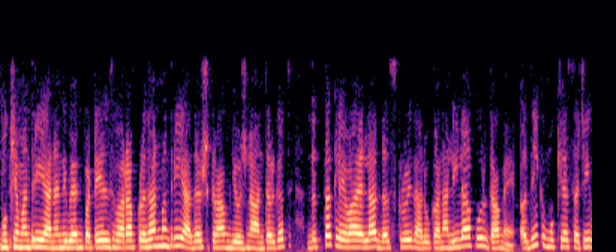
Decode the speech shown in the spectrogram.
મુખ્યમંત્રી આનંદીબેન પટેલ દ્વારા પ્રધાનમંત્રી આદર્શ ગ્રામ યોજના અંતર્ગત દત્તક લેવાયેલા દસક્રોઈ તાલુકાના લીલાપુર ગામે અધિક મુખ્ય સચિવ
